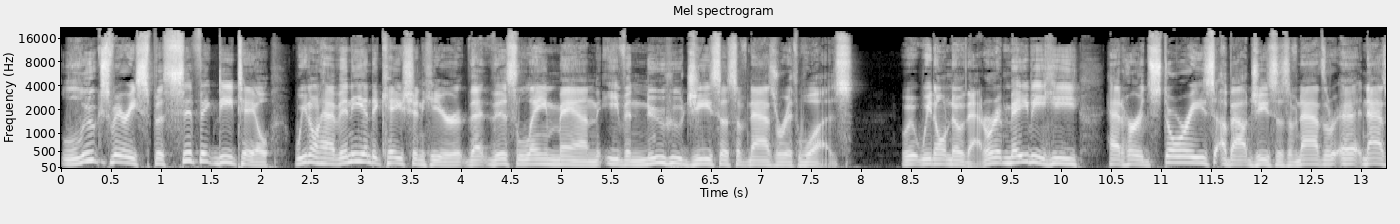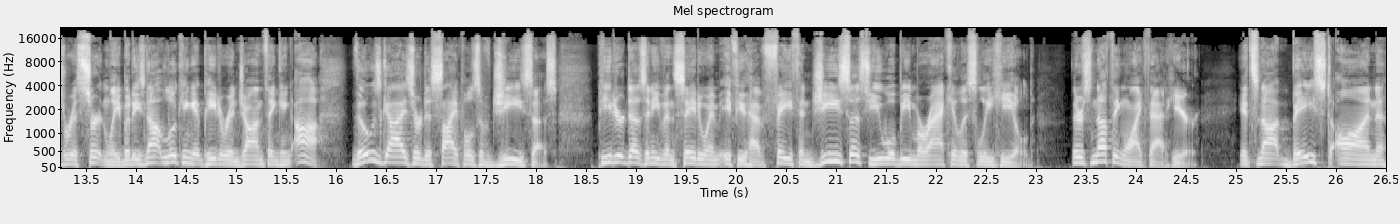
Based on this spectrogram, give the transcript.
Luke's very specific detail, we don't have any indication here that this lame man even knew who Jesus of Nazareth was. We don't know that. Or maybe he had heard stories about Jesus of Nazareth, uh, Nazareth, certainly, but he's not looking at Peter and John thinking, ah, those guys are disciples of Jesus. Peter doesn't even say to him, if you have faith in Jesus, you will be miraculously healed. There's nothing like that here. It's not based on uh,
